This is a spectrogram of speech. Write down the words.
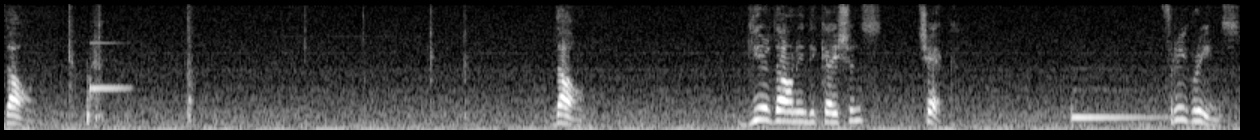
down. Down. Gear down indications, check. Three greens.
